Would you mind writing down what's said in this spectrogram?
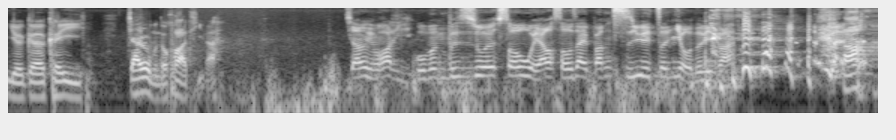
有一个可以加入我们的话题啦。加入点话题，我们不是说收尾要收在帮四月真友这边吗？好，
